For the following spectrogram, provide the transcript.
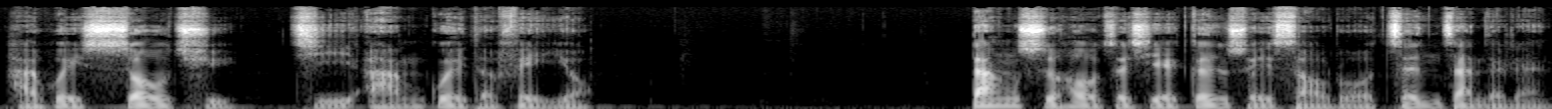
还会收取。极昂贵的费用。当时候，这些跟随扫罗征战的人，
